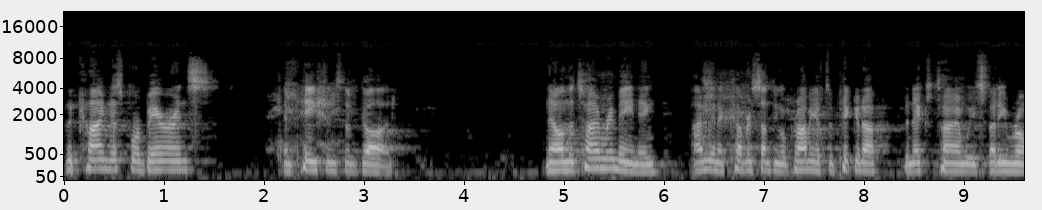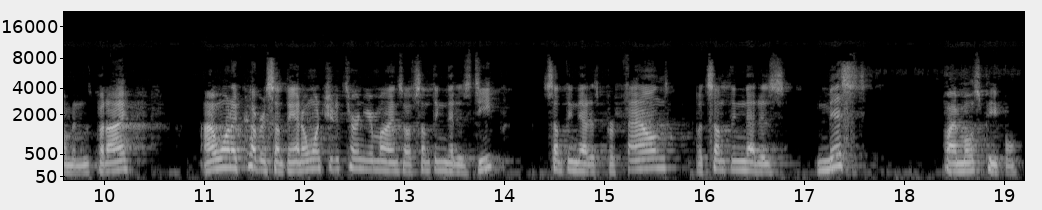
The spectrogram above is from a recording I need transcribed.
the kindness, forbearance, and patience of God. Now, in the time remaining, I'm going to cover something. We'll probably have to pick it up the next time we study Romans. But I, I want to cover something. I don't want you to turn your minds off something that is deep, something that is profound, but something that is missed by most people.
